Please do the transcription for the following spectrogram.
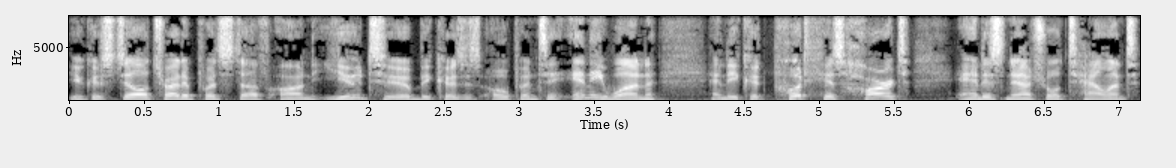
you could still try to put stuff on YouTube because it's open to anyone, and he could put his heart and his natural talent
